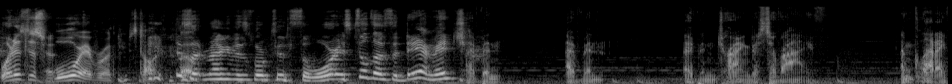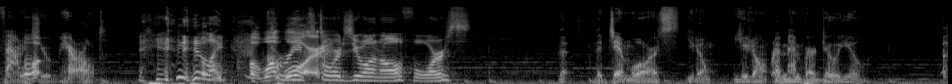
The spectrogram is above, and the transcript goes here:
What is this uh, war everyone keeps talking It's about? like not even spoke since the war. It still does the damage. I've been, I've been, I've been trying to survive. I'm glad I found What? you, Harold. and it like But what war? towards you on all fours. The the gym wars. You don't you don't remember, do you? Uh,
